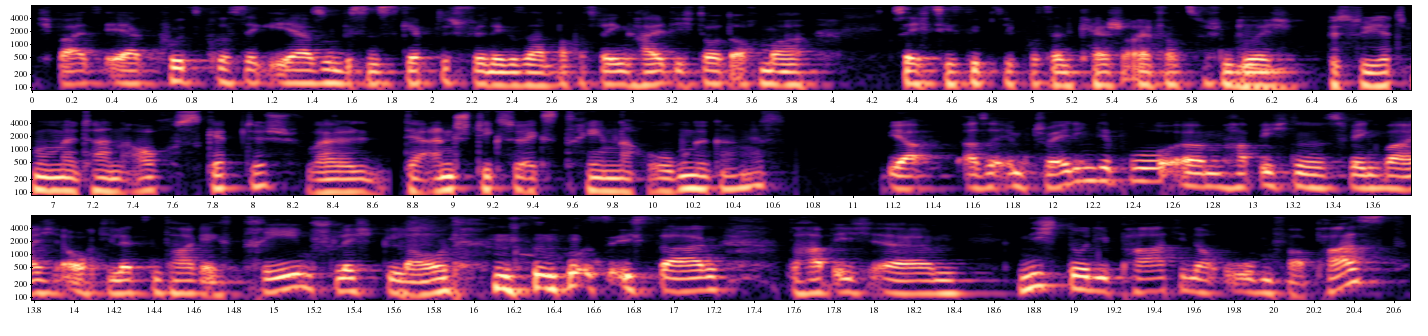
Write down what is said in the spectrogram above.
ich war jetzt eher kurzfristig eher so ein bisschen skeptisch für den Gesamtmarkt. Deswegen halte ich dort auch mal 60, 70 Prozent Cash einfach zwischendurch. Mhm. Bist du jetzt momentan auch skeptisch, weil der Anstieg so extrem nach oben gegangen ist? Ja, also im Trading Depot ähm, habe ich, und deswegen war ich auch die letzten Tage extrem schlecht gelaunt, muss ich sagen. Da habe ich ähm, nicht nur die Party nach oben verpasst,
